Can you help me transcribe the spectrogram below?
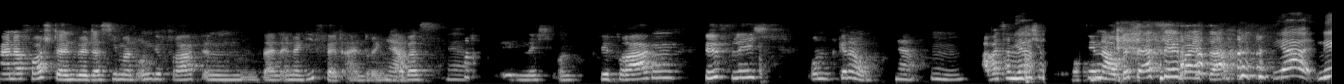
keiner vorstellen will, dass jemand ungefragt in dein Energiefeld eindringt. Ja. Aber es ja. macht eben nicht. Und wir fragen höflich und genau. Ja. Mhm. Aber jetzt haben wir ja. dich Genau, bitte erzähl weiter. ja, nee,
